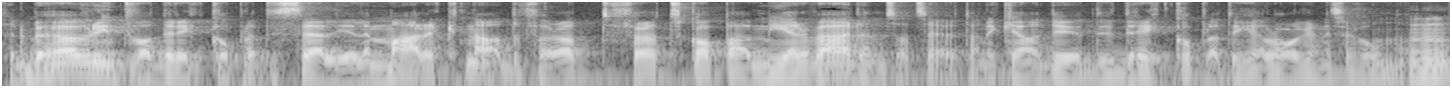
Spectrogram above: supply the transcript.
Så det behöver inte vara direkt kopplat till sälj eller marknad för att, för att skapa mervärden så att säga. Utan det, kan, det, det är direkt kopplat till hela organisationen. Mm.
